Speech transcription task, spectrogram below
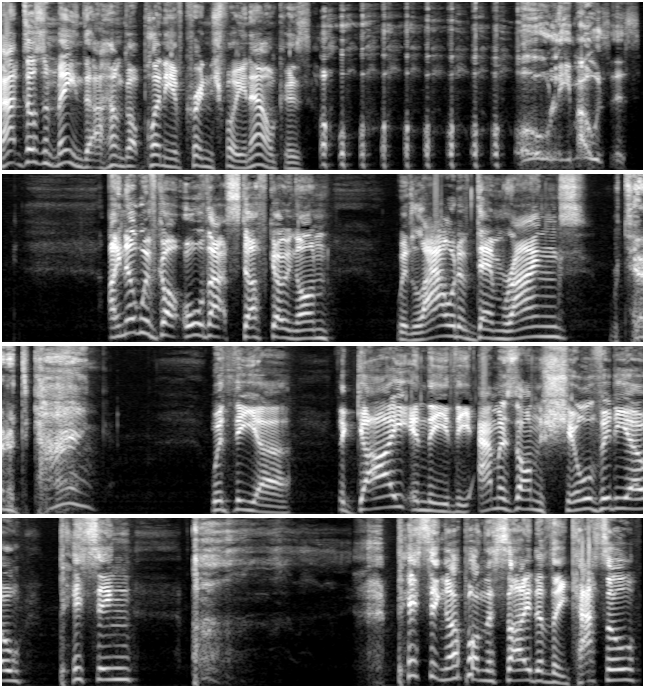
that doesn't mean that I haven't got plenty of cringe for you now, because holy Moses. I know we've got all that stuff going on with Loud of Dem Rangs, Return of the Kang, with the uh, the guy in the the Amazon shill video pissing pissing up on the side of the castle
